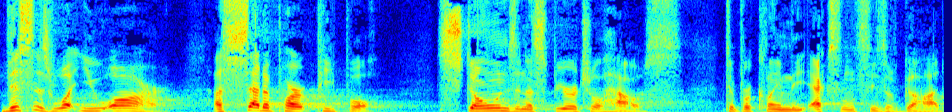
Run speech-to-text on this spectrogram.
This is what you are a set apart people, stones in a spiritual house to proclaim the excellencies of God.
